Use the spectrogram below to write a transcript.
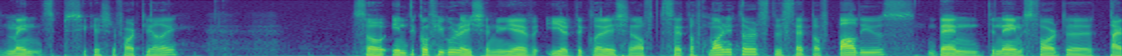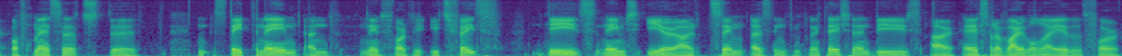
main specification for TLA. So in the configuration we have here declaration of the set of monitors, the set of values, then the names for the type of message, the state name and names for the each phase. These names here are the same as in the implementation, these are extra variable I added for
